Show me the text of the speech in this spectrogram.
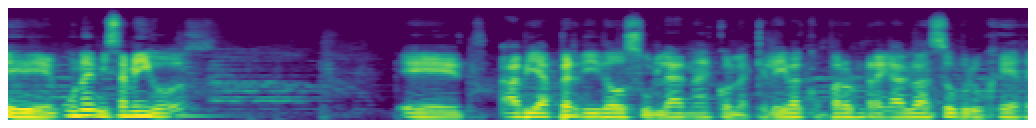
Eh, uno de mis amigos eh, había perdido su lana con la que le iba a comprar un regalo a su brujer.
